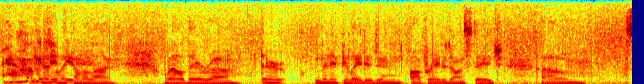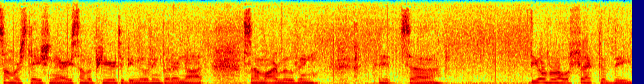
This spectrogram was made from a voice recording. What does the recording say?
How They would you definitely do come that? alive. Well, they're uh, they're manipulated and operated on stage. Um, some are stationary, some appear to be moving but are not. Some are moving. It's uh, the overall effect of the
